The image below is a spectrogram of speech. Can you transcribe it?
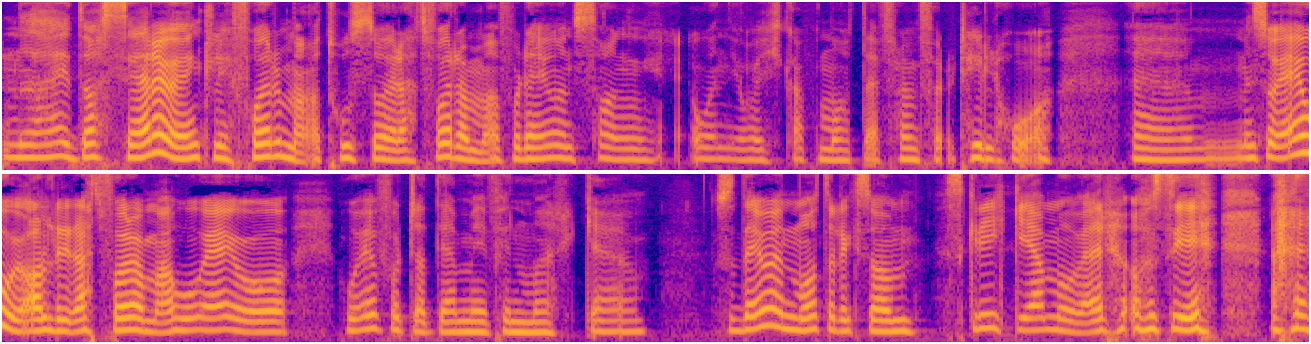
nei, da ser jeg jo egentlig for meg at hun står rett foran meg, for det er jo en sang og en joik på en måte fremfører til henne. Um, men så er hun jo aldri rett foran meg. Hun er jo, hun er fortsatt hjemme i Finnmark. eh. Så det er jo en måte å liksom skrike hjemover og si jeg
